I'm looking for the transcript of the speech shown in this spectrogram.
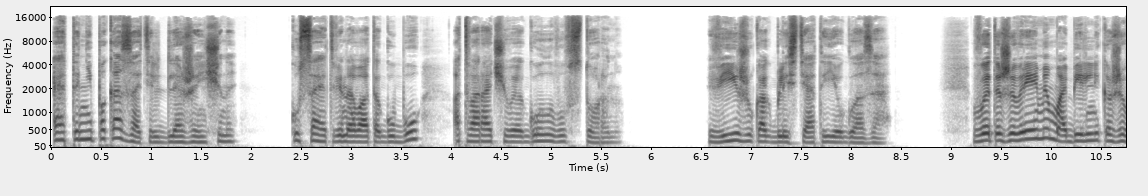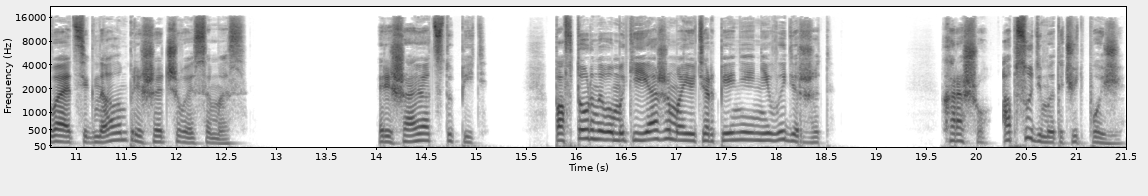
«Это не показатель для женщины», — кусает виновато губу, отворачивая голову в сторону. Вижу, как блестят ее глаза. В это же время мобильник оживает сигналом пришедшего СМС. Решаю отступить. Повторного макияжа мое терпение не выдержит. Хорошо, обсудим это чуть позже.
